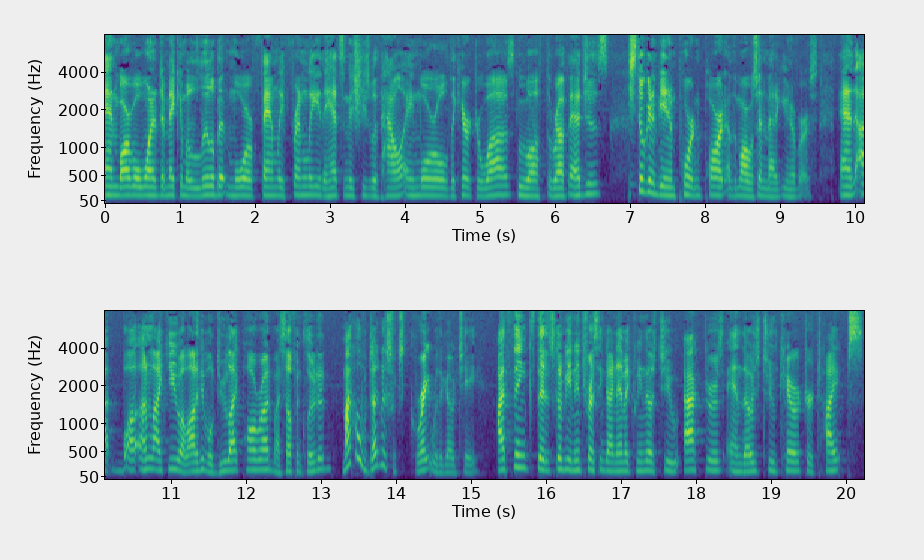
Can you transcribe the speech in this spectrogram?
And Marvel wanted to make him a little bit more family friendly. They had some issues with how amoral the character was, flew off the rough edges. He's still going to be an important part of the Marvel Cinematic Universe. And I, unlike you, a lot of people do like Paul Rudd, myself included. Michael Douglas looks great with a goatee. I think that it's going to be an interesting dynamic between those two actors and those two character types.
